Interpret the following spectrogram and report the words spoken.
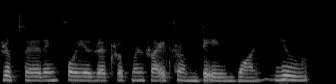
preparing for your recruitment right from day one. You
